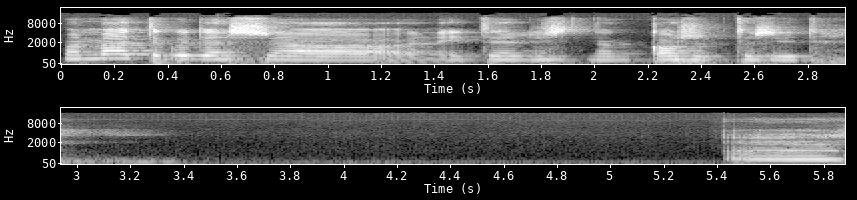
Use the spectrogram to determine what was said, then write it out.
ma ei mäleta, kuidas sa neid tõeliselt nagu kasutasid. Äh,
